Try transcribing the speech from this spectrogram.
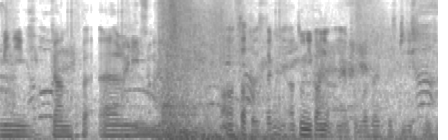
Minigun.pl O, co to jest tego? Nie, a tu nikogo nie ma, nie wiem, to jest 30 ludzi.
